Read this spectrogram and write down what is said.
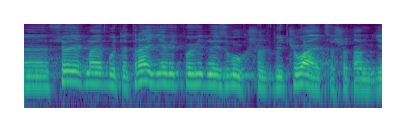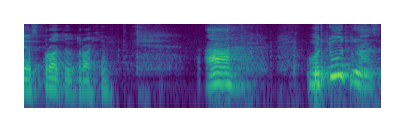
Е, все як має бути. Треба є відповідний звук, що відчувається, що там є спротив трохи. А отут у нас.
